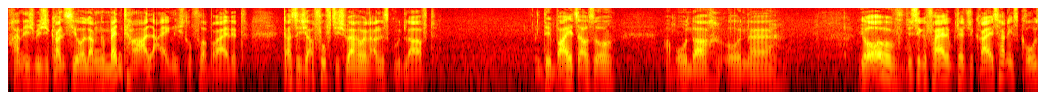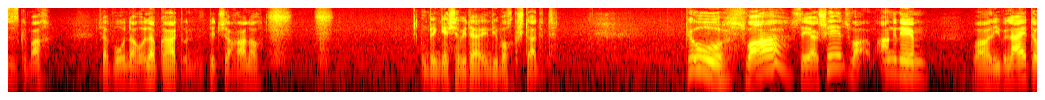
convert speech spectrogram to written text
habe ich mich ein ganzes Jahr lang mental eigentlich darauf vorbereitet, dass ich auch 50 wäre, wenn alles gut läuft. Und dem war jetzt auch so am Montag und äh, ja, ein bisschen gefeiert im kleinen Kreis, hat nichts Großes gemacht. Ich habe Montag Urlaub gehabt und Dienstag auch noch. Und bin gestern wieder in die Woche gestartet. Jo, es war sehr schön, es war angenehm, war liebe Leute.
